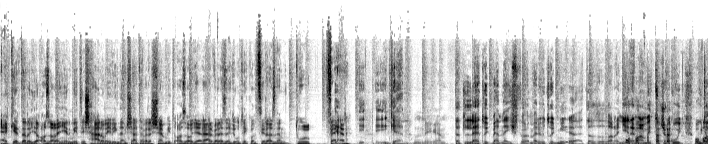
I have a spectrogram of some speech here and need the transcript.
elkérted hogy az aranyérmét, és három évig nem csináltál vele semmit, azzal, hogy elárverez egy jótékony célra, az nem túl fair. I- igen. Igen. Tehát lehet, hogy benne is fölmerült, hogy mi lehet az az aranyérem, amit csak úgy, úgy én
